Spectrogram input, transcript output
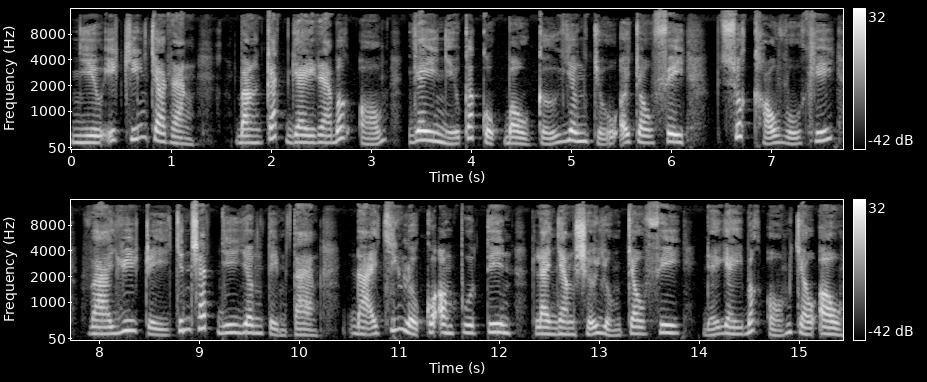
Nhiều ý kiến cho rằng bằng cách gây ra bất ổn, gây nhiễu các cuộc bầu cử dân chủ ở châu Phi, xuất khẩu vũ khí và duy trì chính sách di dân tiềm tàng, đại chiến lược của ông Putin là nhằm sử dụng châu Phi để gây bất ổn châu Âu.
